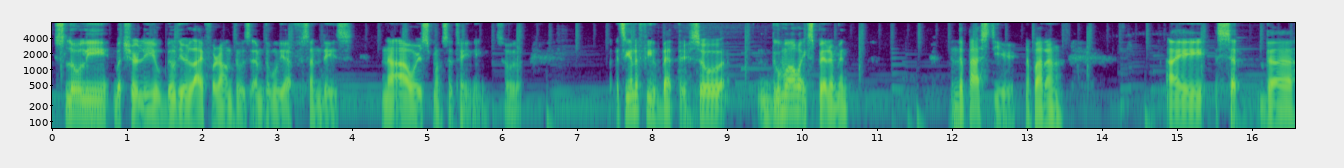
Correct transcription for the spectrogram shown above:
slowly but surely you'll build your life around those MWF Sundays na hours mo sa training. So it's gonna feel better. So gumawa ako experiment in the past year na parang I set the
